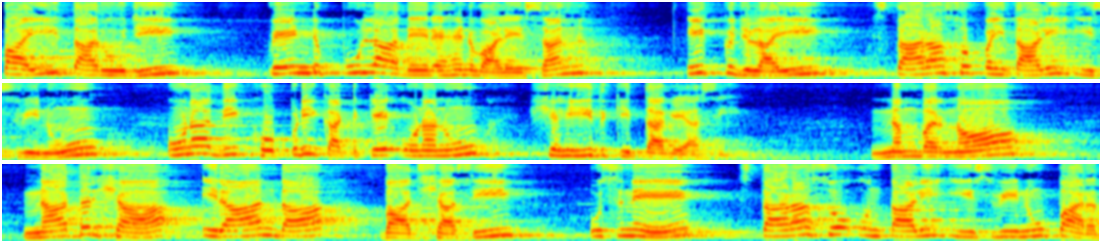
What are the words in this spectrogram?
ਭਾਈ ਤਾਰੂ ਜੀ ਪਿੰਡ ਪੂਲਾ ਦੇ ਰਹਿਣ ਵਾਲੇ ਸਨ। 1 ਜੁਲਾਈ 1745 ਈਸਵੀ ਨੂੰ ਉਹਨਾਂ ਦੀ ਖੋਪੜੀ ਕੱਟ ਕੇ ਉਹਨਾਂ ਨੂੰ ਸ਼ਹੀਦ ਕੀਤਾ ਗਿਆ ਸੀ। ਨੰਬਰ 9 ਨਾਦਰ ਸ਼ਾਹ ਈਰਾਨ ਦਾ ਬਾਦਸ਼ਾਹ ਸੀ। ਉਸਨੇ 1739 ਈਸਵੀ ਨੂੰ ਭਾਰਤ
